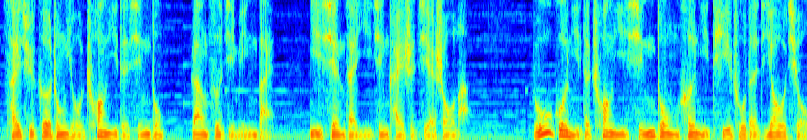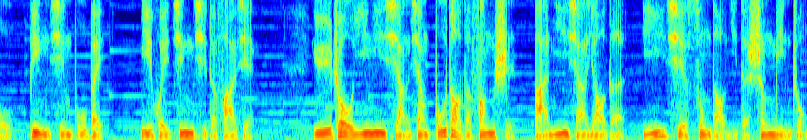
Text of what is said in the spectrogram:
采取各种有创意的行动，让自己明白。你现在已经开始接收了。如果你的创意行动和你提出的要求并行不悖，你会惊奇地发现，宇宙以你想象不到的方式把你想要的一切送到你的生命中。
